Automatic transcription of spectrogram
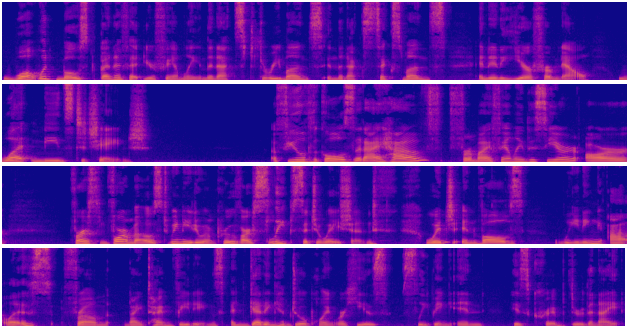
what would most benefit your family in the next three months, in the next six months, and in a year from now? What needs to change? A few of the goals that I have for my family this year are first and foremost, we need to improve our sleep situation, which involves weaning Atlas from nighttime feedings and getting him to a point where he is sleeping in his crib through the night.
